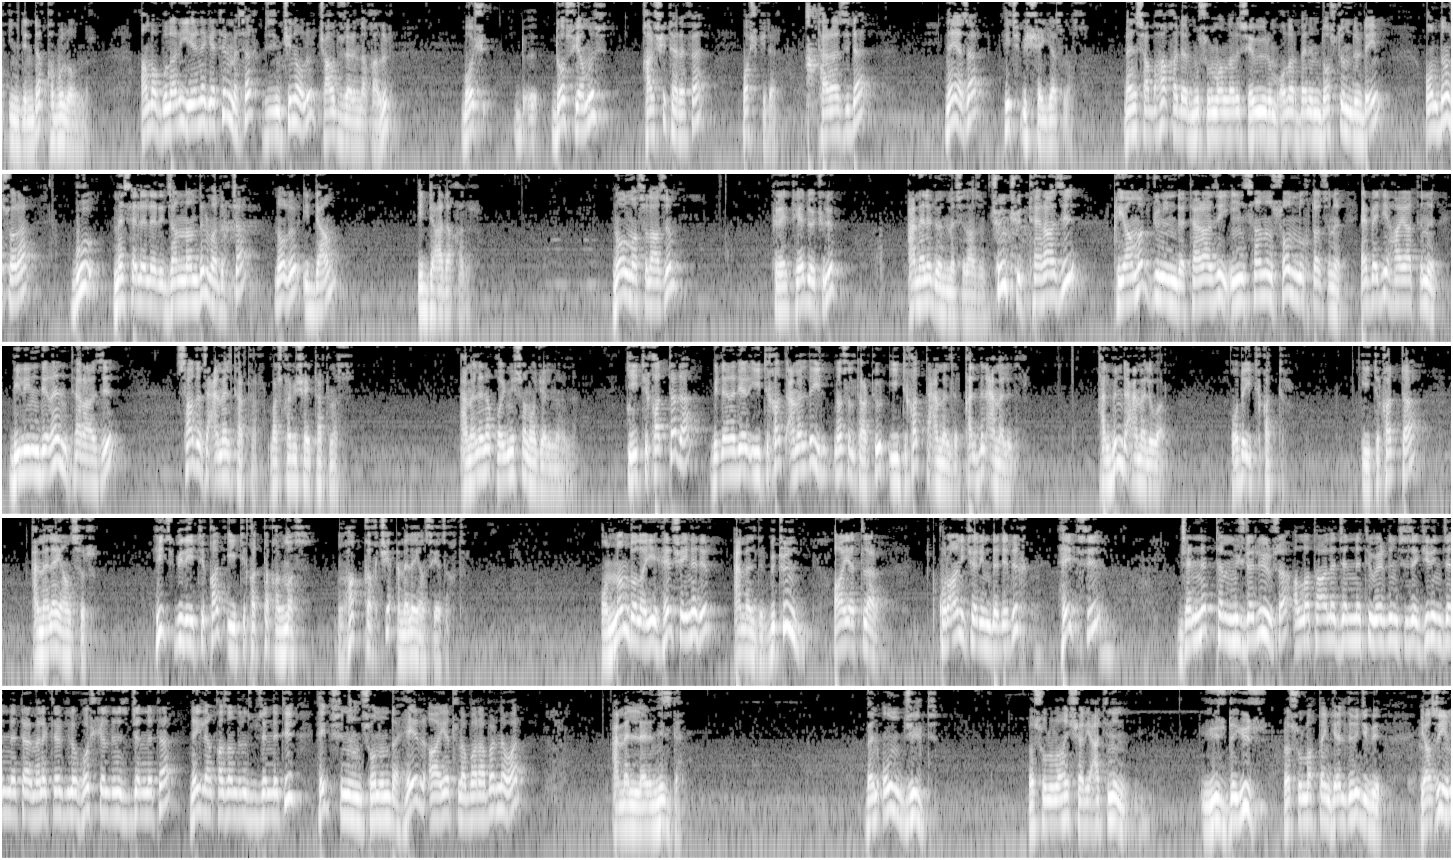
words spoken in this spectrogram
د کب لر آمبا بولاری یہ سر چینر چا رس خرش کی بہا خدر مسلمان لرم الر بین دستندر دئین امدن سورا بو میسل جانند نول مسل اعظم اعظم چھرازی قیامت جن دہ ٹھیراضی انسان سون نا چبی حیات ساد بس خبر شاہیمس ameline koymuşsan o gelin önüne. İtikatta da bir tane diğer itikat amel değil. Nasıl tartıyor? İtikat da ameldir. Kalbin amelidir. Kalbin de ameli var. O da itikattır. İtikat da amele yansır. Hiçbir itikat itikatta kalmaz. Muhakkak ki amele yansıyacaktır. Ondan dolayı her şey nedir? Ameldir. Bütün ayetler, قرانچر اللہ تعالیٰ خزانت سون آرابر رسول اللہ رسول یاظیم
